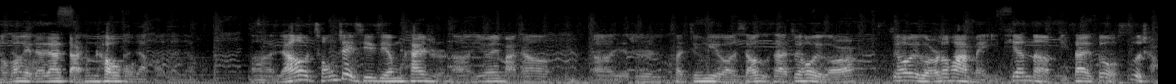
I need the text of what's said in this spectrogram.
老方给大家打声招呼。大家好，大家好。啊，然后从这期节目开始呢，因为马上呃也是快经历了小组赛最后一轮，最后一轮的话，每一天呢比赛都有四场，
